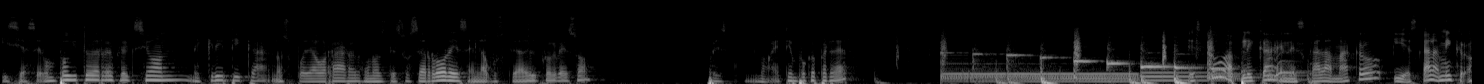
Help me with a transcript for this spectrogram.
Y si hacer un poquito de reflexión, de crítica, nos puede ahorrar algunos de esos errores en la búsqueda del progreso, pues no hay tiempo que perder. Esto aplica en escala macro y escala micro.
